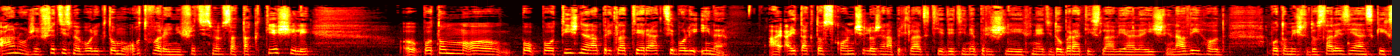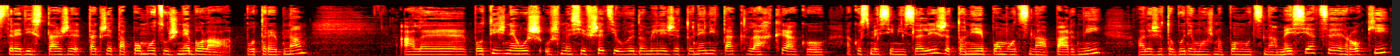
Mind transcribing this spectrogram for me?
áno, že všetci sme boli k tomu otvorení, všetci sme sa tak tešili potom po, po týždne napríklad tie reakcie boli iné. Aj, aj tak to skončilo, že napríklad tie deti neprišli hneď do Bratislavy, ale išli na výhod a potom išli do salesianských stredisk, takže, takže tá pomoc už nebola potrebná. Ale po týždne už, už sme si všetci uvedomili, že to není tak ľahké, ako, ako sme si mysleli, že to nie je pomoc na pár dní, ale že to bude možno pomoc na mesiace, roky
